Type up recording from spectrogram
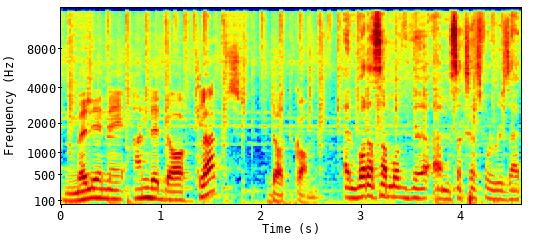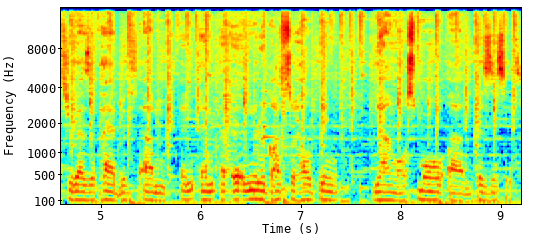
millionaireunderdogclubs.com. And what are some of the um, successful results you guys have had with um, in, in, in, regards to helping young or small um, businesses?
